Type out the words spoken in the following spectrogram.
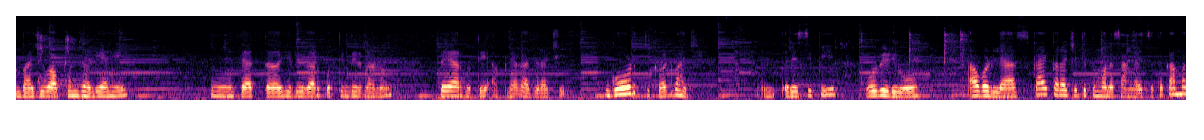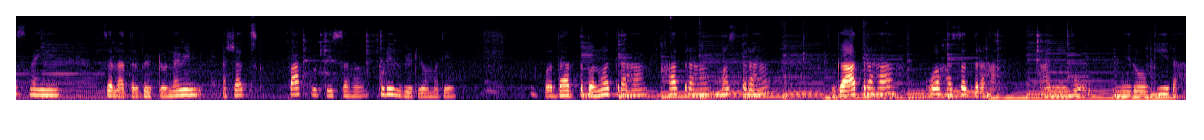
भाजी वाफून झाली आहे. त्यात हिरवीगार कोथिंबीर घालून तयार होते आपल्या गाजराची गोड तिखट भाजी. रेसिपी व व्हिडिओ आवडल्यास काय करायचे ते तुम्हाला सांगायचं तर कामच नाही आहे चला तर भेटू नवीन अशाच पाककृतीसह पुढील व्हिडिओमध्ये पदार्थ बनवत राहा खात राहा मस्त राहा गात राहा व हसत राहा. आणि हो निरोगी राहा.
